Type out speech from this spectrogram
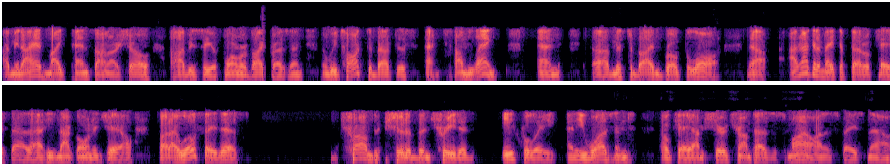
I mean, I had Mike Pence on our show, obviously a former vice president, and we talked about this at some length. And uh, Mr. Biden broke the law. Now, I'm not going to make a federal case out of that. He's not going to jail. But I will say this Trump should have been treated equally, and he wasn't. Okay, I'm sure Trump has a smile on his face now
